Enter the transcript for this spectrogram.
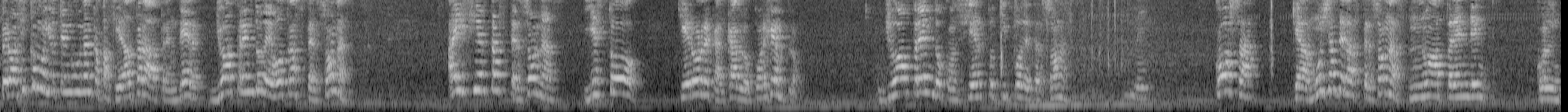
Pero así como yo tengo una capacidad para aprender, yo aprendo de otras personas. Hay ciertas personas, y esto quiero recalcarlo, por ejemplo, yo aprendo con cierto tipo de personas, cosa que a muchas de las personas no aprenden con,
